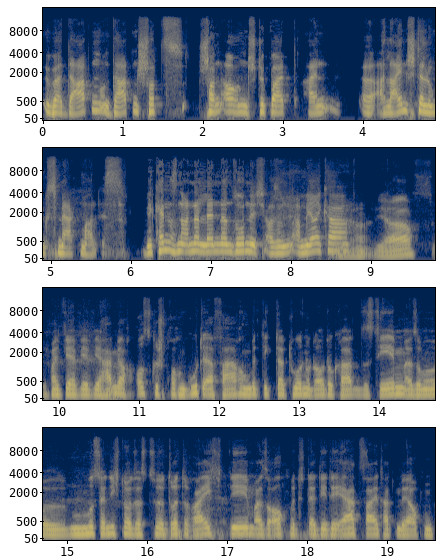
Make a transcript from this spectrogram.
über Daten und Datenschutz schon auch ein Stück weit ein äh, Alleinstellungsmerkmal ist. Wir kennen es in anderen Ländern so nicht. Also in Amerika. Ja, ja. ich meine, wir, wir, wir haben ja auch ausgesprochen gute Erfahrungen mit Diktaturen und Autokratensystemen. Also man muss ja nicht nur das Dritte Reich nehmen, also auch mit der DDR-Zeit hatten wir auch einen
